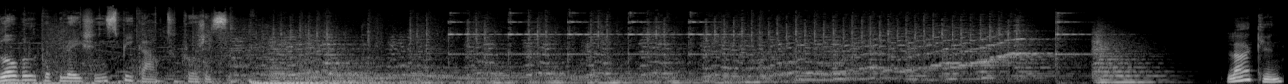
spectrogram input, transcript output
Global Population Speak Out projesi. Lakin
